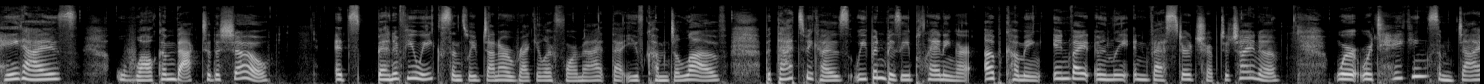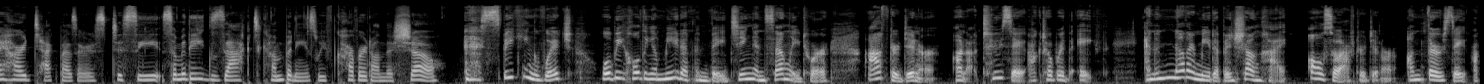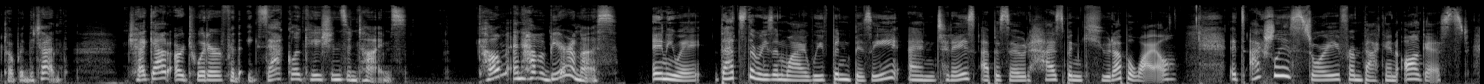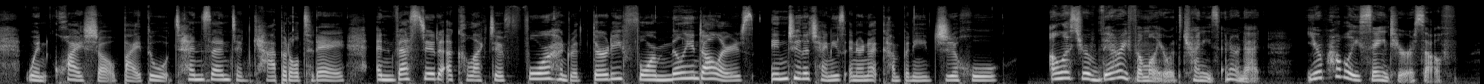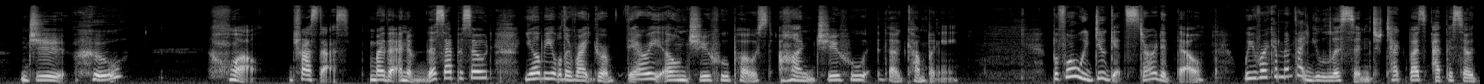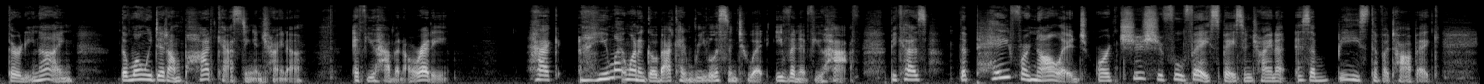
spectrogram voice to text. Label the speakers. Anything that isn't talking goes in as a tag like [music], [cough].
Speaker 1: Hey guys, welcome back to the show. It's been a few weeks since we've done our regular format that you've come to love, but that's because we've been busy planning our upcoming invite only investor trip to China. We're, we're taking some die-hard tech buzzers to see some of the exact companies we've covered on this show. [laughs]
Speaker 2: Speaking of which, we'll be holding a meetup in Beijing and Sanlitun after dinner on Tuesday, October the 8th, and another meetup in Shanghai also after dinner on Thursday, October the 10th. Check out our Twitter for the exact locations and times. Come and have a beer on us.
Speaker 1: Anyway, that's the reason why we've been busy, and today's episode has been queued up a while. It's actually a story from back in August when Kuaishou, Baidu, Tencent, and Capital Today invested a collective $434 million into the Chinese internet company Zhihu.
Speaker 2: Unless you're very familiar with Chinese internet, you're probably saying to yourself, Zhihu? Well, trust us. By the end of this episode, you'll be able to write your very own Zhihu post on Zhihu the company. Before we do get started, though, we recommend that you listen to TechBuzz episode 39, the one we did on podcasting in China, if you haven't already. Heck, you might want to go back and re listen to it, even if you have, because the pay for knowledge or 知识付费 space in China is a beast of a topic,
